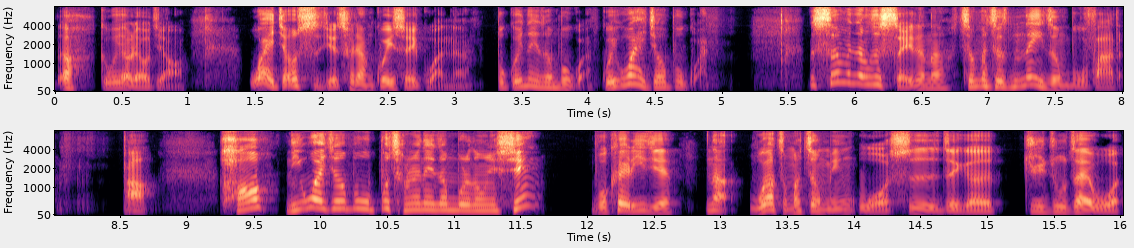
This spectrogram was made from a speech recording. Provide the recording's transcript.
啊。各位要了解啊，外交使节车辆归谁管呢？不归内政部管，归外交部管。那身份证是谁的呢？身份证是内政部发的啊。好，你外交部不承认内政部的东西，行。我可以理解，那我要怎么证明我是这个居住在我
